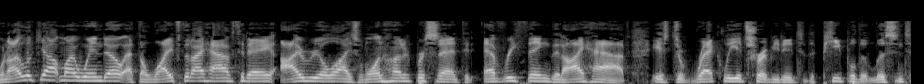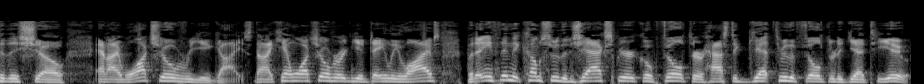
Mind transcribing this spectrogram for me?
When I look out my window at the life that I have today, I realize 100% that everything that I have is directly attributed to the people that listen to this show and I watch over you guys. Now I can't watch over your daily lives, but anything that comes through the Jack Spirko filter has to get through the filter to get to you.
